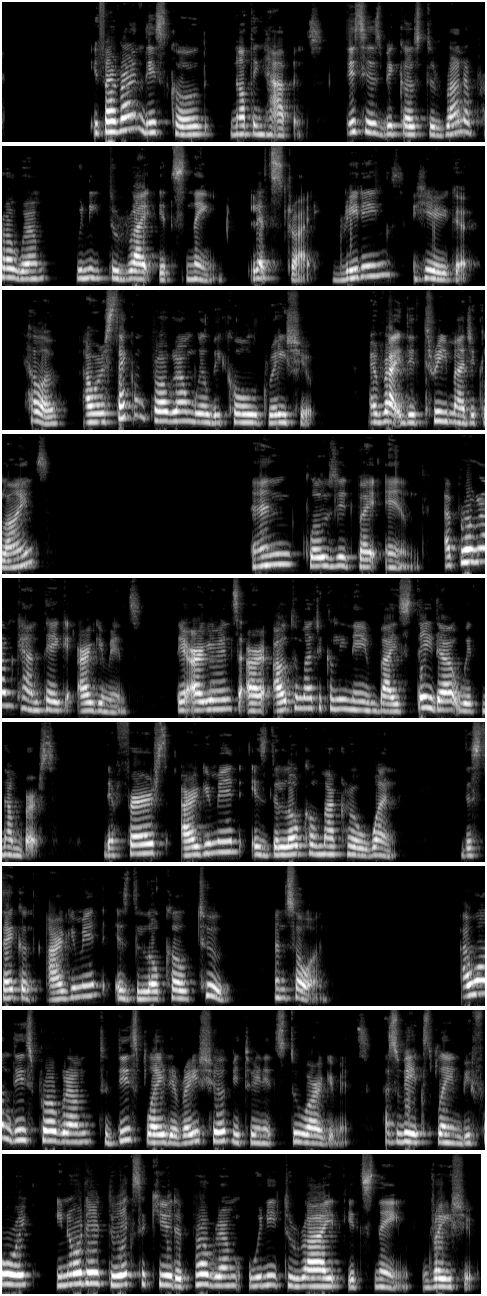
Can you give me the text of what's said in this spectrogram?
If I run this code, nothing happens. This is because to run a program, we need to write its name. Let's try. Greetings, here you go. Hello. Our second program will be called Ratio. I write the three magic lines and close it by end. A program can take arguments. The arguments are automatically named by Stata with numbers. The first argument is the local macro 1 the second argument is the local 2, and so on. I want this program to display the ratio between its two arguments. As we explained before, in order to execute a program, we need to write its name, ratio,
